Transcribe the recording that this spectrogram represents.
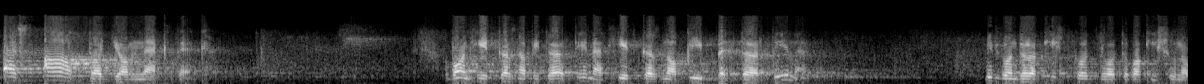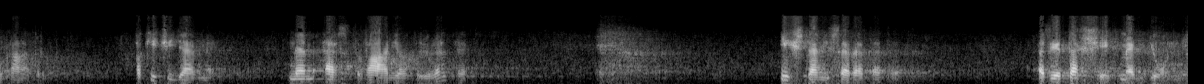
ezt átadjam nektek. Van hétköznapi történet, hétköznapi történet? Mit gondol a kis gondoltok a kisunokádról? A kicsi gyermek. Nem ezt várja tőletek? Isteni szeretetet. Ezért tessék meggyónni.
